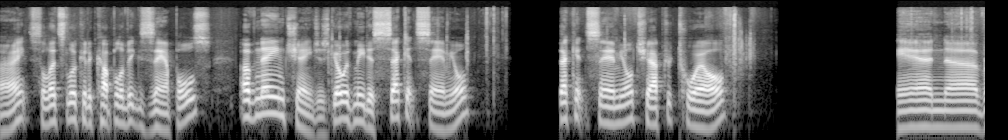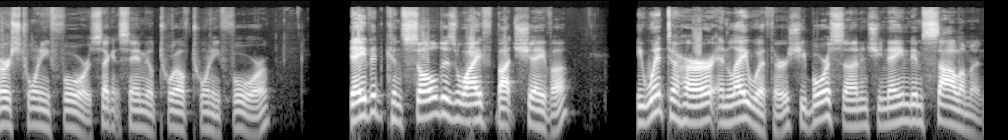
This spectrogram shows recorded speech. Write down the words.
All right, so let's look at a couple of examples of name changes. Go with me to 2 Samuel, 2 Samuel chapter 12 and uh, verse 24. 2 Samuel 12 24. David consoled his wife Bathsheba. He went to her and lay with her. She bore a son, and she named him Solomon.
